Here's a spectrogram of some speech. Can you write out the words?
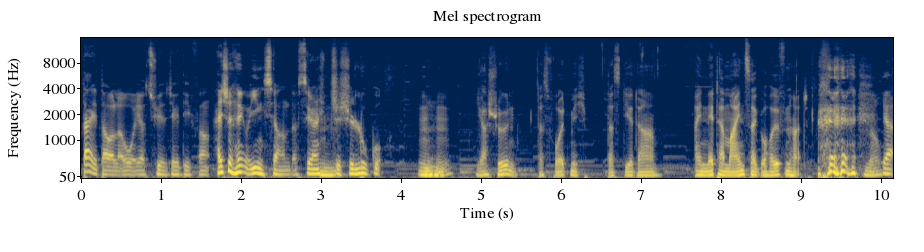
带到了我要去的这个地方，还是很有印象的，虽然嗯只是路过。Mhm. Ja, schön. Das freut mich, dass dir da ein netter Mainzer geholfen hat. No? Ja.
